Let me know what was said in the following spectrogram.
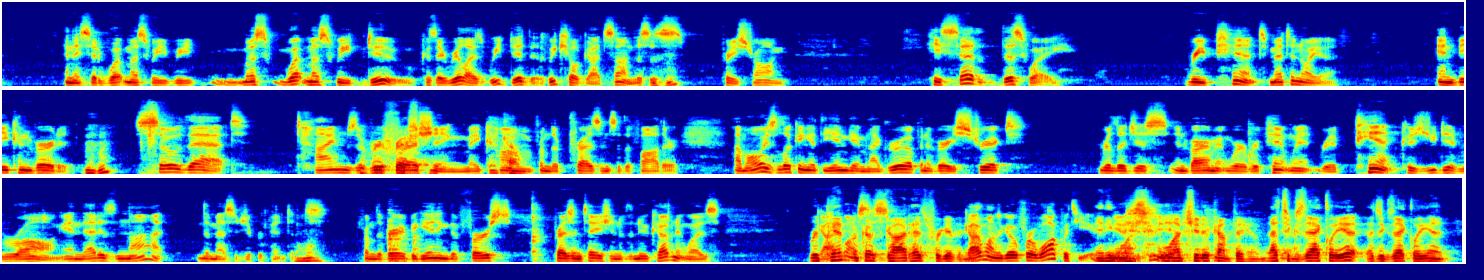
and they said, "What must we, we must what must we do?" Because they realized we did this. We killed God's son. This is mm-hmm. pretty strong. He said this way: "Repent, metanoia, and be converted, mm-hmm. so that times of refreshing, may come, come from the presence of the Father." I'm always looking at the end game, and I grew up in a very strict religious environment where repent went repent because you did wrong. And that is not the message of repentance. Mm-hmm. from the very beginning the first presentation of the new covenant was repent God because to, God has forgiven you. God wants to go for a walk with you. And he wants, yeah. wants you to come to him. That's yeah. exactly it. That's exactly it.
